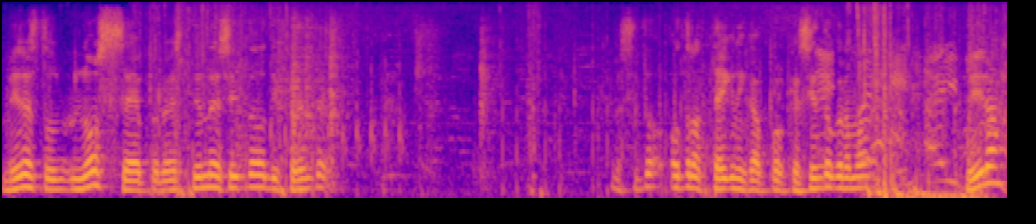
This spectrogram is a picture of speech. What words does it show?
Mira esto, no sé, pero este necesito diferente. Necesito otra técnica porque siento que nomás. Mira.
